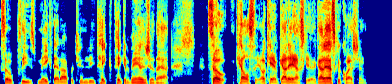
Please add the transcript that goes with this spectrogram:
So please make that opportunity. Take take advantage of that. So Kelsey, okay, I've got to ask you. I got to ask a question.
